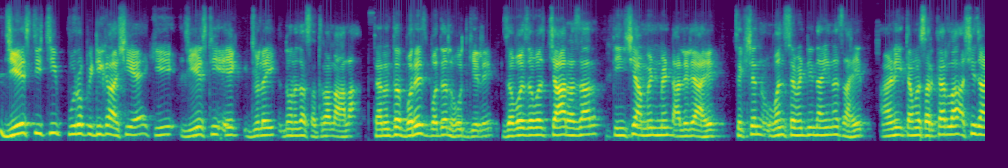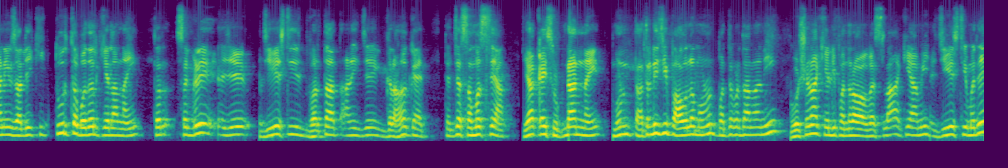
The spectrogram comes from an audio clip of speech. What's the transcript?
जीएसटीची पूर्वपीठिका अशी आहे की जीएसटी एक जुलै दोन हजार सतराला आला. त्यानंतर बरेच बदल होत गेले. जवळजवळ चार हजार तीनशे अमेंडमेंट आलेले आहेत. सेक्शन वन सेव्हन्टी नाईनच आहेत. आणि त्यामुळे सरकारला अशी जाणीव झाली की तूर्त बदल केला नाही. तर सगळे जे जीएसटी भरतात आणि जे ग्राहक आहेत त्यांच्या समस्या ह्या काही सुटणार नाहीत. म्हणून तातडीची पावलं म्हणून पंतप्रधानांनी घोषणा केली पंधरा ऑगस्टला की आम्ही जीएसटी मध्ये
